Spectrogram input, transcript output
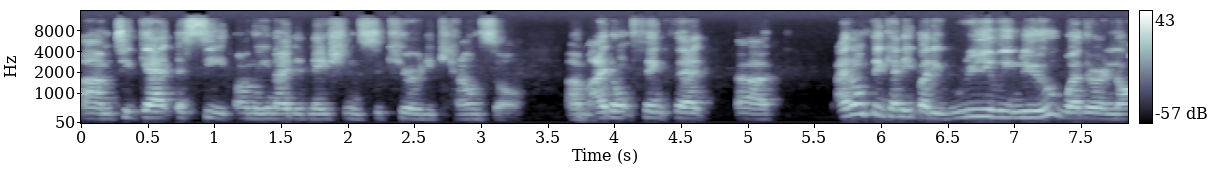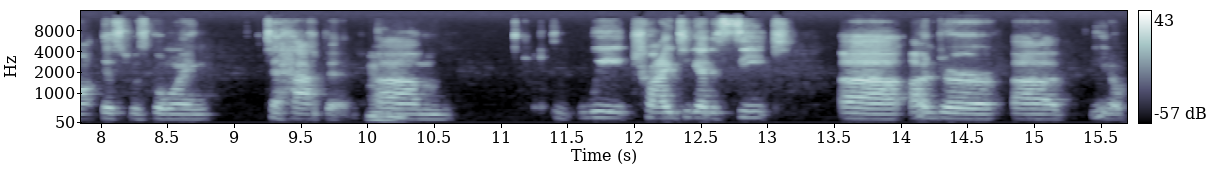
um, to get a seat on the United Nations Security Council. Um, I don't think that uh, I don't think anybody really knew whether or not this was going to happen. Mm-hmm. Um, we tried to get a seat uh, under uh, you know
